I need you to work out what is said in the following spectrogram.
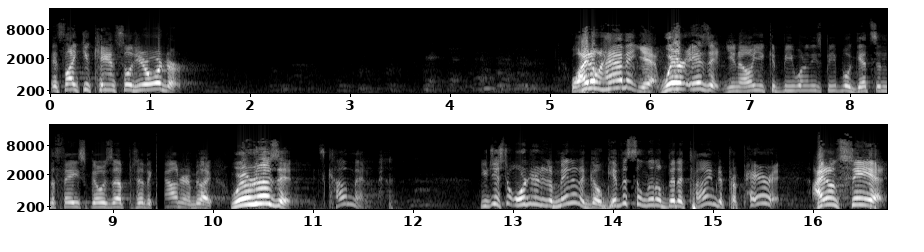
It's like you canceled your order. Well, I don't have it yet. Where is it? You know, you could be one of these people gets in the face, goes up to the counter, and be like, Where is it? It's coming. You just ordered it a minute ago. Give us a little bit of time to prepare it. I don't see it.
